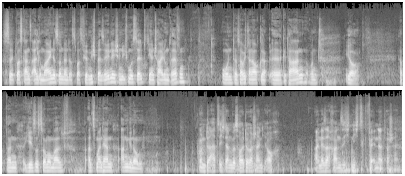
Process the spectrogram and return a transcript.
so etwas ganz Allgemeines, sondern das was für mich persönlich und ich muss selbst die Entscheidung treffen. Und das habe ich dann auch äh, getan und ja, habe dann Jesus, sagen wir mal, als mein Herrn angenommen. Und da hat sich dann bis heute wahrscheinlich auch an der Sache an sich nichts verändert wahrscheinlich?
